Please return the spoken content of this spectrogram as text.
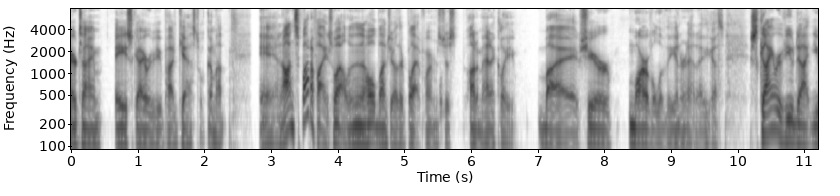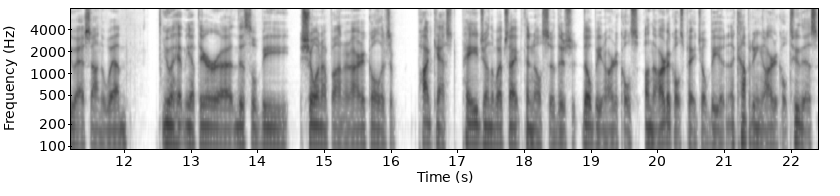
Airtime, a Sky Review podcast will come up. And on Spotify as well. And then a whole bunch of other platforms just automatically by sheer marvel of the internet, I guess. Skyreview.us on the web. You to hit me up there. Uh, this will be showing up on an article. There's a podcast page on the website, but then also there's there'll be an articles on the articles page. There'll be an accompanying article to this.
